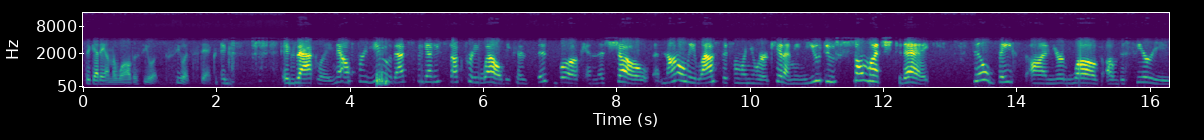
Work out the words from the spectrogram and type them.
spaghetti on the wall to see what see what sticks. Exactly. Now for you that spaghetti stuck pretty well because this book and this show not only lasted from when you were a kid i mean you do so much today still based on your love of the series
